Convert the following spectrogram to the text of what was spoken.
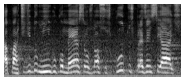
a partir de domingo começam os nossos cultos presenciais.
